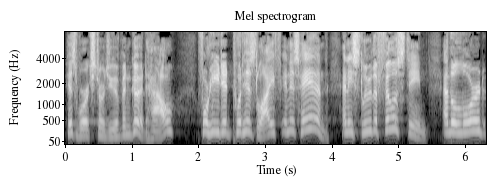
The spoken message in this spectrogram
His works towards you have been good. How? For he did put his life in his hand, and he slew the Philistine, and the Lord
